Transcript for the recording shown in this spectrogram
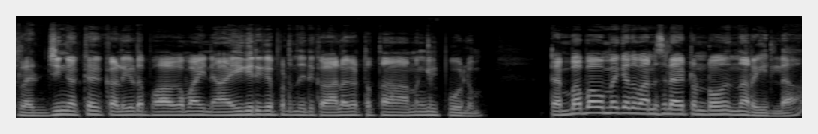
സ്ലഡ്ജിംഗ് ഒക്കെ കളിയുടെ ഭാഗമായി ന്യായീകരിക്കപ്പെടുന്ന ഒരു കാലഘട്ടത്താണെങ്കിൽ പോലും ടെമ്പ ബാബയ്ക്ക് അത് മനസ്സിലായിട്ടുണ്ടോ എന്നറിയില്ല.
